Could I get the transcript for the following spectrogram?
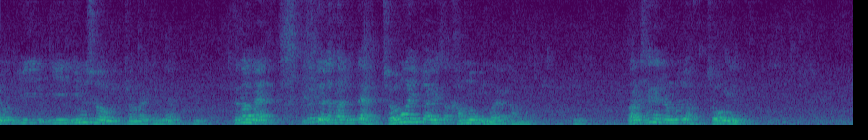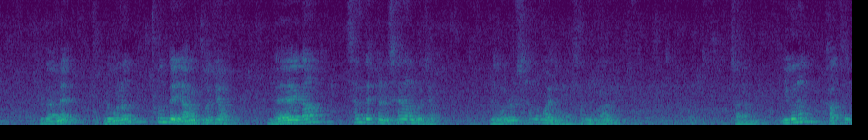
요, 이, 이 임수하고 결혼했거든요. 그 다음에 이것도 여자 사주인데 정화 입장에서 간목은 뭐예요? 간목. 음. 나를 생해 주는 거죠. 정인. 그 다음에 요거는 톤대 양토죠. 내가 상대편을 생한 거죠. 요거를 상관이에요. 상관. 자, 이거는 같은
